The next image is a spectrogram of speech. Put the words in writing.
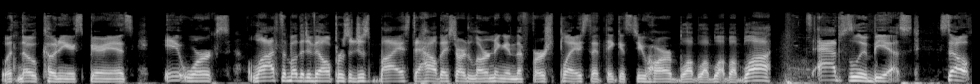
with no coding experience. It works. Lots of other developers are just biased to how they started learning in the first place. They think it's too hard, blah, blah, blah, blah, blah. It's absolute BS. So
